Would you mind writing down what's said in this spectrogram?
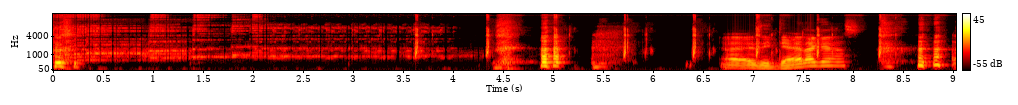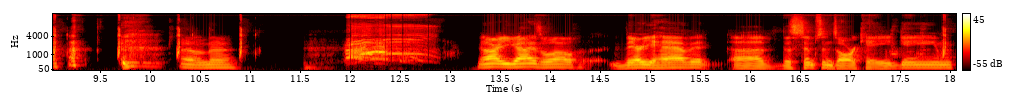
uh, is he dead, I guess? I don't know. All right, you guys. Well, there you have it. Uh, the Simpsons arcade game.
